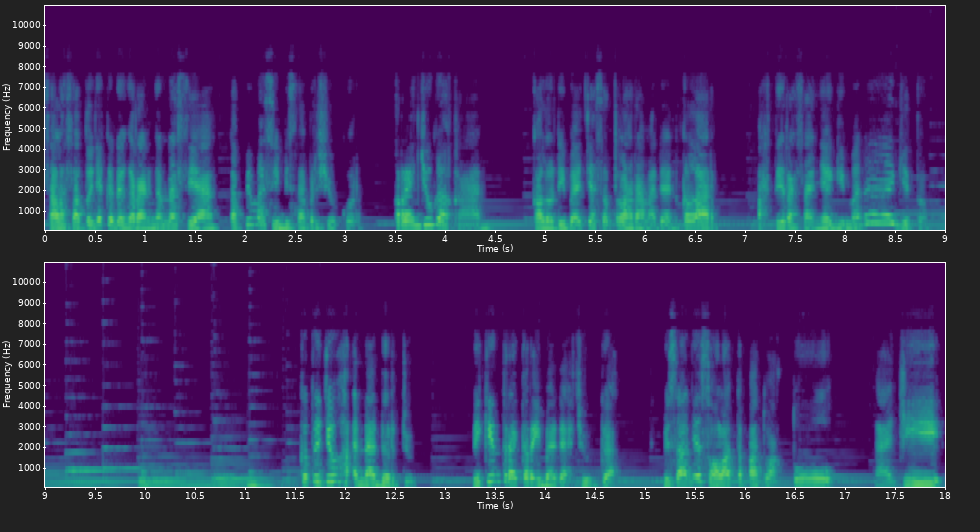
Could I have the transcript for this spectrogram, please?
Salah satunya kedengaran ngenes ya, tapi masih bisa bersyukur. Keren juga kan? Kalau dibaca setelah Ramadan kelar, pasti rasanya gimana gitu. Ketujuh, another do. Bikin tracker ibadah juga. Misalnya sholat tepat waktu, ngaji,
